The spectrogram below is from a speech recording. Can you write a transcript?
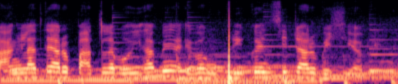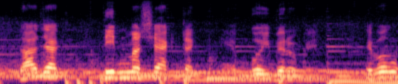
বাংলাতে আরও পাতলা বই হবে এবং ফ্রিকোয়েন্সিটা আরও বেশি হবে ধরা যাক তিন মাসে একটা বই বেরোবে এবং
